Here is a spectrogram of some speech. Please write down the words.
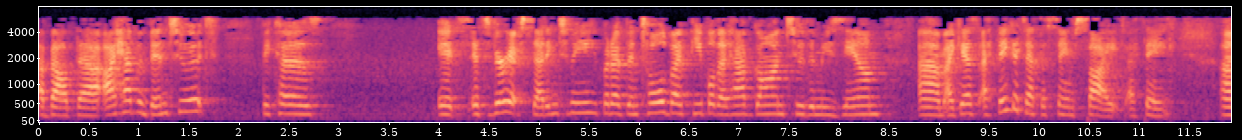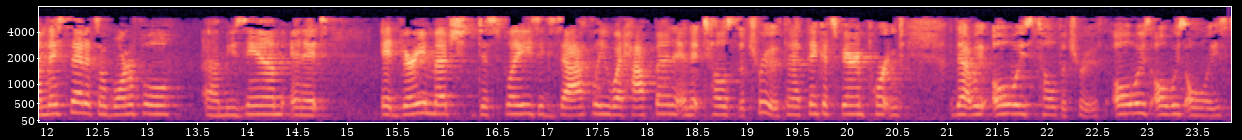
about that. I haven't been to it because it's it's very upsetting to me. But I've been told by people that have gone to the museum. Um, I guess I think it's at the same site. I think um, they said it's a wonderful uh, museum and it it very much displays exactly what happened and it tells the truth. And I think it's very important that we always tell the truth. Always, always, always.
